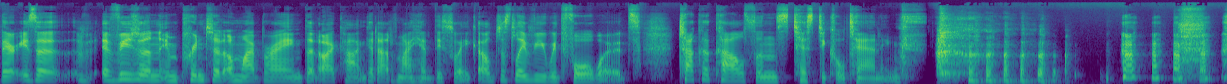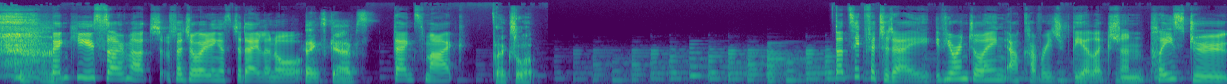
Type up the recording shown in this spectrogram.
there is a, a vision imprinted on my brain that I can't get out of my head this week. I'll just leave you with four words: Tucker Carlson's testicle tanning. Thank you so much for joining us today, Lenore. Thanks, Gabs. Thanks, Mike. Thanks a lot. That's it for today. If you're enjoying our coverage of the election, please do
